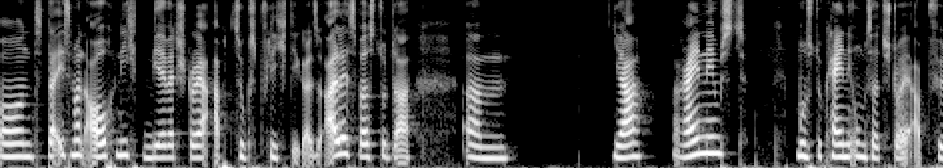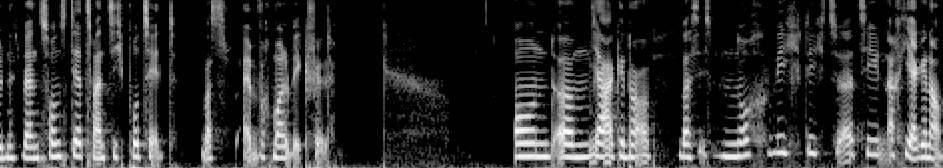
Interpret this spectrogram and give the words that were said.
Und da ist man auch nicht mehrwertsteuerabzugspflichtig. Also alles, was du da ähm, ja, reinnimmst, musst du keine Umsatzsteuer abführen. Es wären sonst ja 20 Prozent, was einfach mal wegfällt. Und ähm, ja, genau. Was ist noch wichtig zu erzählen? Ach ja, genau.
